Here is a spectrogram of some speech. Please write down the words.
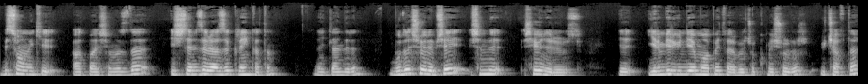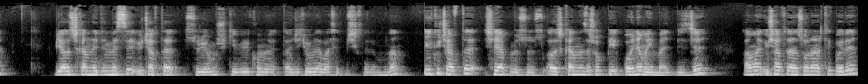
Bir sonraki at başlığımızda işlerinize birazcık renk atın. Renklendirin. Bu da şöyle bir şey. Şimdi şey öneriyoruz. 21 gün diye muhabbet var böyle çok meşhurdur. 3 hafta. Bir alışkanlık edinmesi 3 hafta sürüyormuş gibi bir konu. Daha önceki bölümde bahsetmiştik sanırım bundan. İlk 3 hafta şey yapmıyorsunuz. Alışkanlığınıza çok bir oynamayın ben bizce. Ama 3 haftadan sonra artık böyle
